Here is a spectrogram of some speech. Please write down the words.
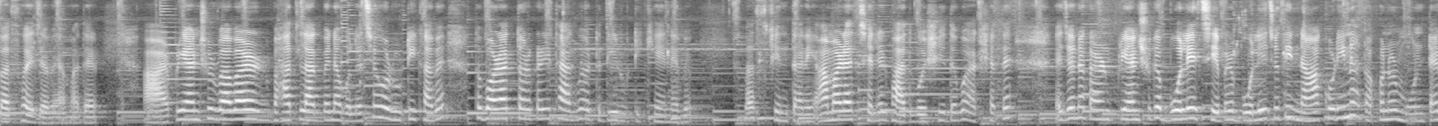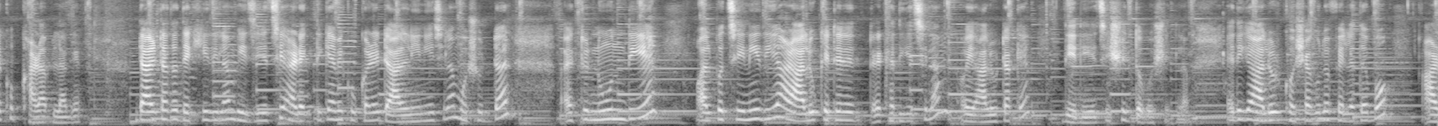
বাস হয়ে যাবে আমাদের। আর প্রিয়াংশুর বাবার ভাত লাগবে না বলেছে, ও রুটি খাবে, তো বড়ার তরকারি থাকবে, ওটা দিয়ে রুটি খেয়ে নেবে। বাস চিন্তা নেই, আমার আর ছেলের ভাত বসিয়ে দেবো একসাথে। এই জন্য কারণ প্রিয়াংশুকে বলেছি, এবার বলে যদি না করি না, তখন ওর মনটায় খুব খারাপ লাগে। ডালটা তো দেখিয়ে দিলাম, ভিজিয়েছি। আর একদিকে আমি কুকারে ডাল নিয়ে নিয়েছিলাম, মসুর ডাল। একটু নুন দিয়ে, অল্প চিনি দিয়ে আর আলু কেটে রেখে দিয়েছিলাম। ওই আলুটাকে দিয়ে দিয়েছি, সিদ্ধ বসিয়ে দিলাম। এদিকে আলুর খোসাগুলো ফেলে দেবো। আর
